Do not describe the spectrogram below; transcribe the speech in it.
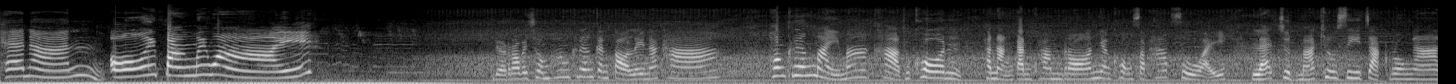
แค่นั้น โอ้ยปังไม่ไหว เดี๋ยวเราไปชมห้องเครื่องกันต่อเลยนะคะ ห้องเครื่องใหม่มากค่ะทุกคน ผนังกันความร้อนยังคงสภาพสวย และจุดมาร์ค QC จากโรงงาน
